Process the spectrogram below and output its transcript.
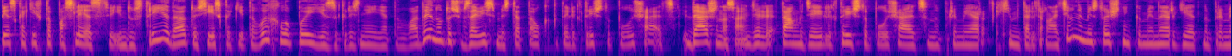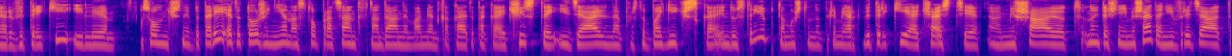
без каких-то последствий индустрии, да, то есть есть какие-то выхлопы, есть загрязнение там воды, ну то есть в зависимости от того, как это электричество получается. И даже на самом деле там, где электричество получается, например, какими-то альтернативными источниками энергии, это, например, ветряки или солнечные батареи, это тоже не на 100% процентов на данный момент какая-то такая чистая, идеальная, просто богическая индустрия, потому что, например, ветряки отчасти э, мешают, ну, не точнее, мешают, они вредят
